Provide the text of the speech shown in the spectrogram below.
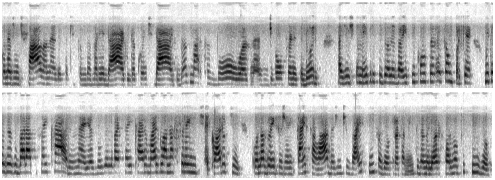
quando a gente fala né, dessa questão da variedade, da quantidade, das marcas boas, né, de bons fornecedores, a gente também precisa levar isso em consideração, porque muitas vezes o barato sai caro, né? E às vezes ele vai sair caro mais lá na frente. É claro que quando a doença já está instalada, a gente vai sim fazer o tratamento da melhor forma possível.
